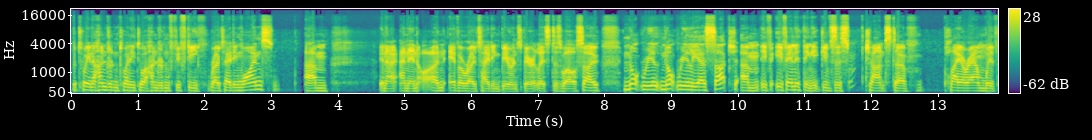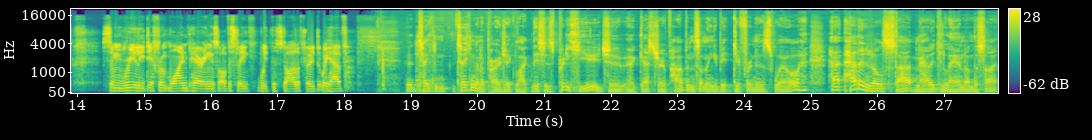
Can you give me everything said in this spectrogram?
between 120 to 150 rotating wines. Um, you know, and then an ever rotating beer and spirit list as well. So not real, not really as such. Um, if if anything, it gives us chance to play around with some really different wine pairings, obviously with the style of food that we have. Uh, taking taking on a project like this is pretty huge, a, a gastro pub, and something a bit different as well. How, how did it all start, and how did you land on the site?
